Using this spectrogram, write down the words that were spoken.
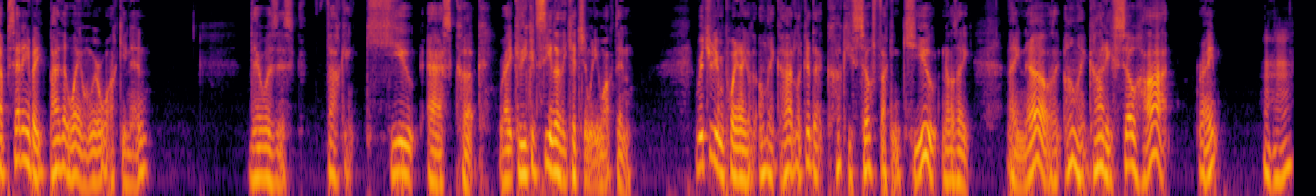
upset anybody. By the way, when we were walking in, there was this fucking cute ass cook, right? Cause you could see into the kitchen when you walked in. Richard even pointed out, Oh my God, look at that cook. He's so fucking cute. And I was like, I know. I was like, Oh my God, he's so hot, right? Mhm.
